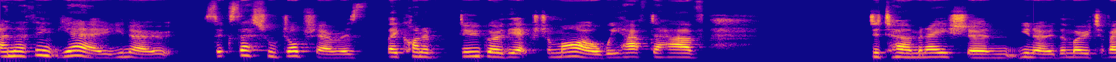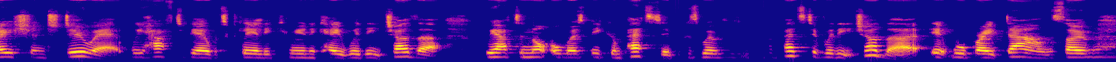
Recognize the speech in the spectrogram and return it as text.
and I think, yeah, you know, successful job sharers, they kind of do go the extra mile. We have to have determination, you know, the motivation to do it. We have to be able to clearly communicate with each other. We have to not almost be competitive because we're competitive with each other, it will break down. So Yeah.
